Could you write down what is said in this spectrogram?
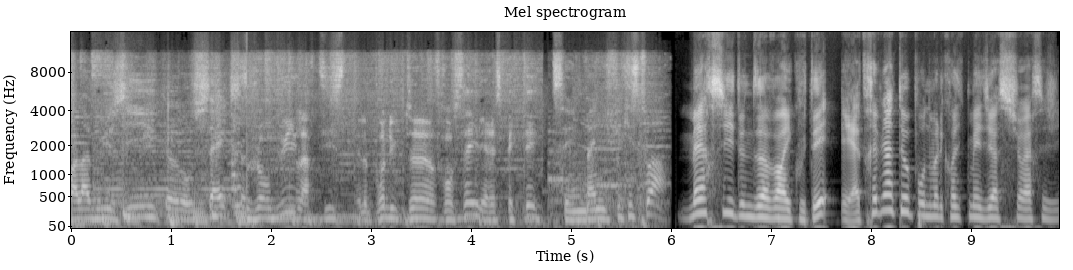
à la musique, au sexe. Aujourd'hui, l'artiste le producteur français, il est respecté. C'est une magnifique histoire. Merci de nous avoir écoutés et à très bientôt pour une nouvelle chronique média sur RCJ.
